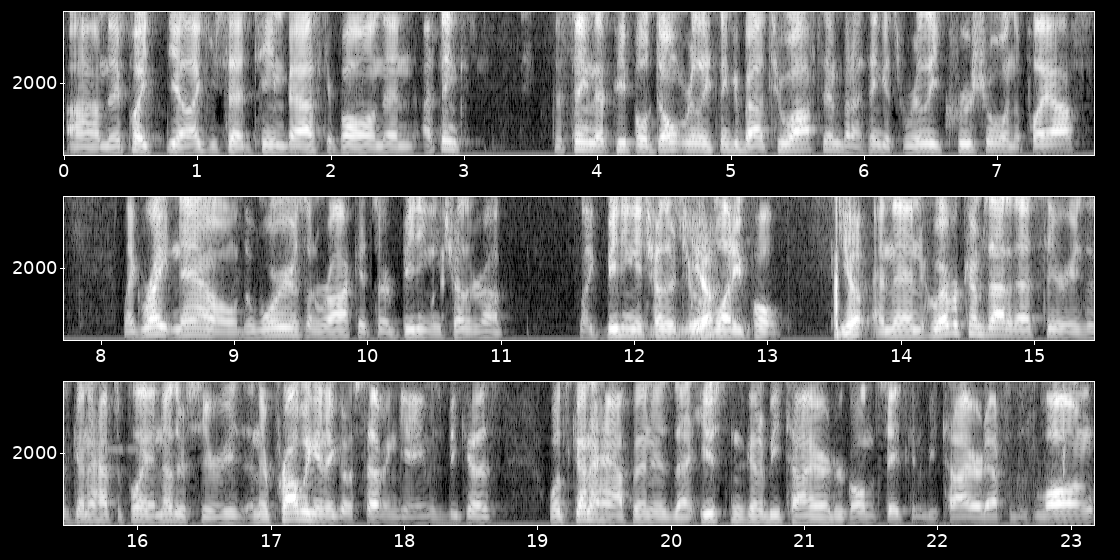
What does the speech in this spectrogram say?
Um, they play, yeah, like you said, team basketball. And then I think the thing that people don't really think about too often, but I think it's really crucial in the playoffs. Like right now, the Warriors and Rockets are beating each other up, like beating each other to a bloody pulp. Yep. And then whoever comes out of that series is going to have to play another series, and they're probably going to go seven games because what's going to happen is that Houston's going to be tired or Golden State's going to be tired after this long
